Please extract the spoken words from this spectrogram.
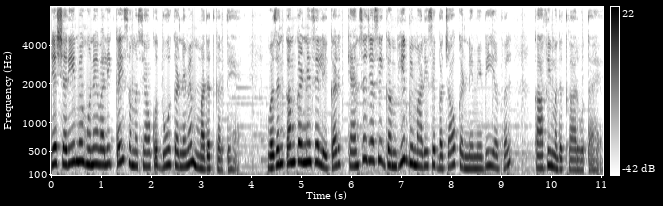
यह शरीर में होने वाली कई समस्याओं को दूर करने में मदद करते हैं। वज़न कम करने से लेकर कैंसर जैसी गंभीर बीमारी से बचाव करने में भी यह फल काफ़ी मददगार होता है।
